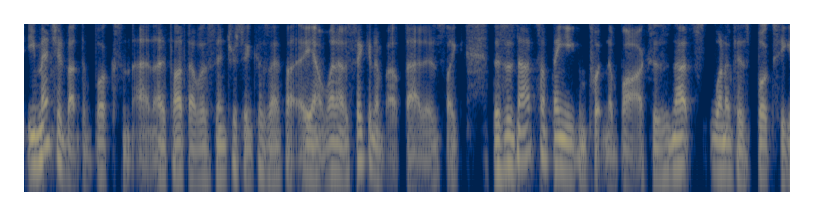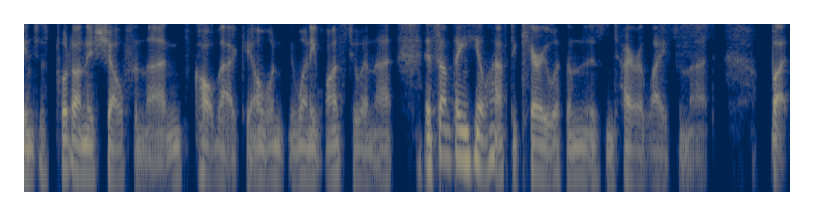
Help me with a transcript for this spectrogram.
you mentioned about the books and that. I thought that was interesting because I thought, yeah, when I was thinking about that, is like, this is not something you can put in a box. This is not one of his books he can just put on his shelf and that and call back, you know, when, when he wants to and that. It's something he'll have to carry with him his entire life and that. But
